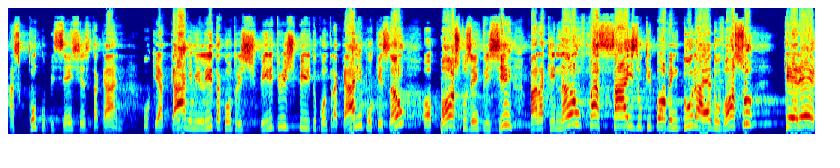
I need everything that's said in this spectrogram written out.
as concupiscências da carne. Porque a carne milita contra o espírito e o espírito contra a carne, porque são opostos entre si, para que não façais o que porventura é do vosso querer.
